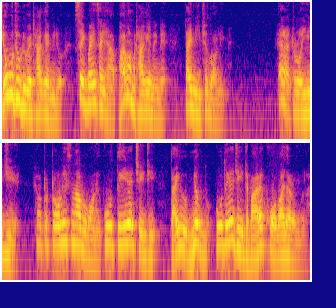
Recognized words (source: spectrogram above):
ရုပ်ဝတ္ထုတွေပဲထားခဲ့ပြီးတော့စိတ်ပိုင်းဆိုင်ရာဘာမှမထားခဲ့နိုင်တဲ့တိုင်းပြည်ဖြစ်သွားလိမ့်မယ်အဲ့ဒါတော်တော်ရေးကြည့်တယ်ကျွန်တော်တော်တော်လေးစဉ်းစားဖို့ကောင်းတယ်ကိုသေးတဲ့ချိန်ထိဓာတ်ကိုမြုပ်ကိုသေးတဲ့ချိန်တပါးလည်းခေါ်သွားကြတော့မလား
